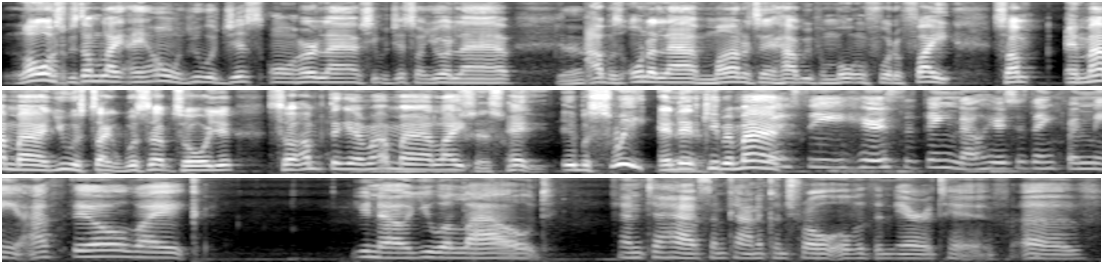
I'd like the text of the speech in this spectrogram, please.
lost because I'm like, hey, home, you were just on her live. She was just on your live. Yeah. I was on the live monitoring how we promoting for the fight. So I'm in my mind, you was like, what's up, Toya? So I'm thinking in my mind, mm, like, Shit hey, it was sweet. And then keep in But mind, see, here's the thing though. Here's the thing for me. I feel like, you know, you allowed him to have some kind of control over the narrative of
